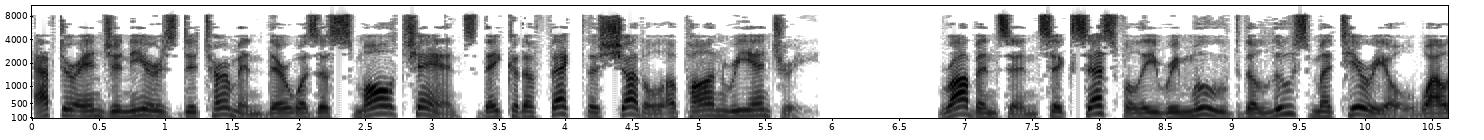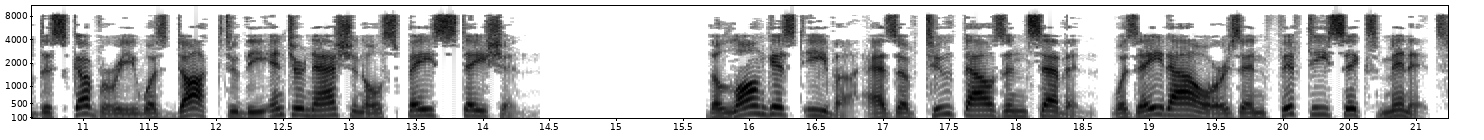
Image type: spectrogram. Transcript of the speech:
after engineers determined there was a small chance they could affect the shuttle upon re-entry. Robinson successfully removed the loose material while Discovery was docked to the International Space Station. The longest EVA as of 2007, was 8 hours and 56 minutes,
